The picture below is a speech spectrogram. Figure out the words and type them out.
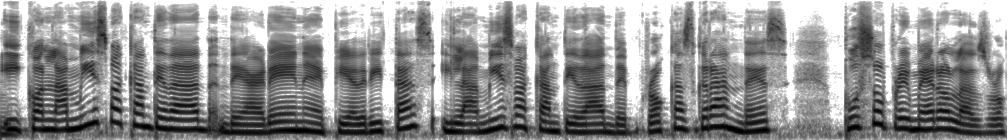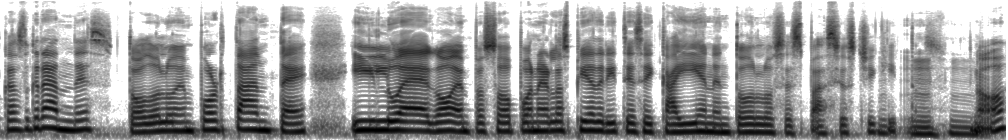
y con la misma cantidad de arena y piedritas y la misma cantidad de rocas grandes, puso primero las rocas grandes, todo lo importante, y luego empezó a poner las piedritas y caían en todos los espacios chiquitos, ¿no?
